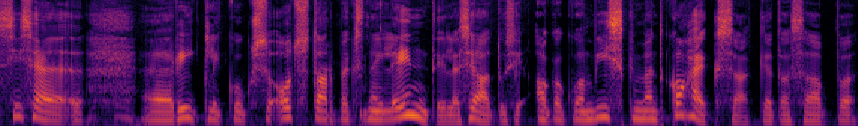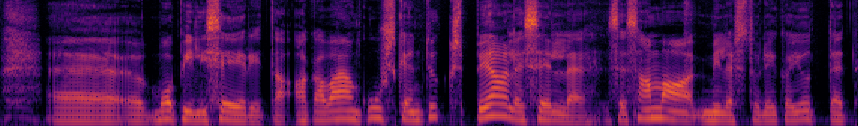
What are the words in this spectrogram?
siseriiklikuks otstarbeks neile endile seadusi, aga kui on viiskümmend kaheksa, keda saab äh, mobiliseerida, aga vaja on kuuskümmend üks peale selle, seesama, millest oli ka jutt, et,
